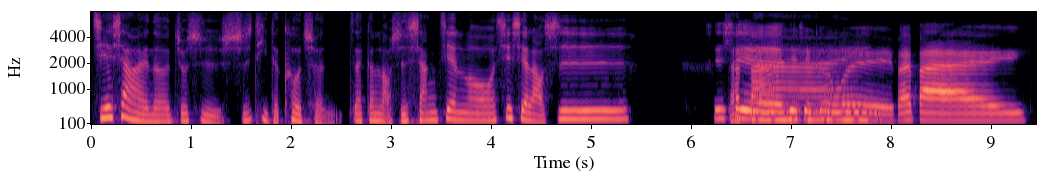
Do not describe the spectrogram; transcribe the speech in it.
接下来呢，就是实体的课程，再跟老师相见喽。谢谢老师，谢谢，拜拜，谢谢各位，拜拜。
